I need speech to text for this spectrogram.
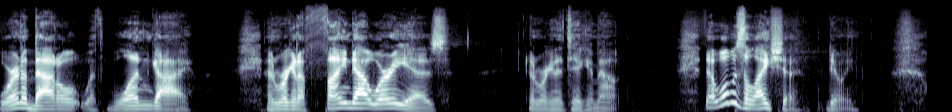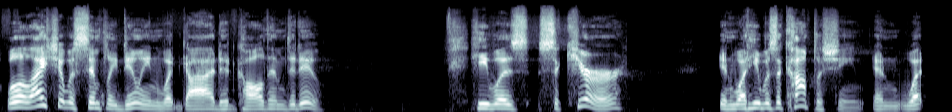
we're in a battle with one guy. And we're going to find out where he is and we're going to take him out. Now, what was Elisha doing? Well, Elisha was simply doing what God had called him to do. He was secure in what he was accomplishing and what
